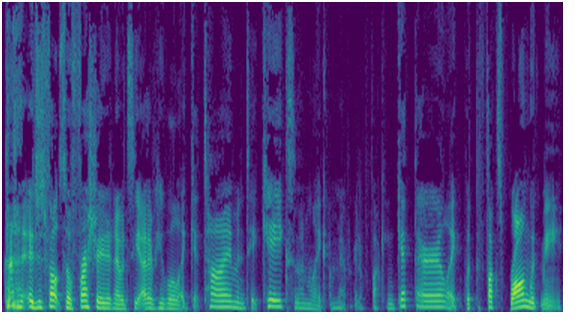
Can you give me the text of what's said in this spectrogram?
it just felt so frustrated and I would see other people like get time and take cakes and I'm like I'm never going to fucking get there like what the fuck's wrong with me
